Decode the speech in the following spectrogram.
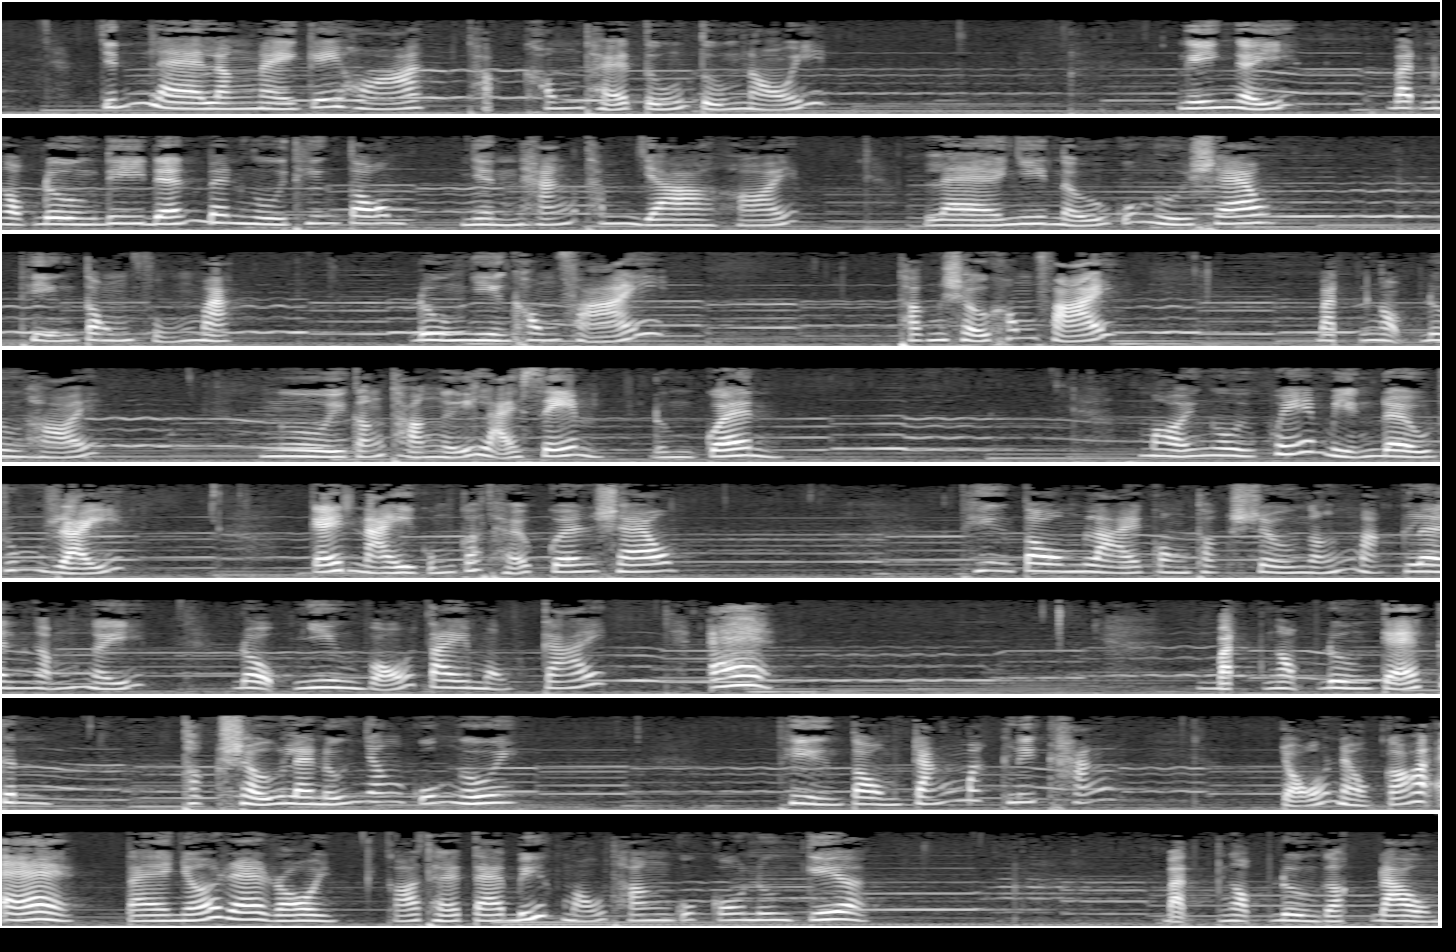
Chính là lần này gây họa, Thật không thể tưởng tượng nổi. Nghĩ nghĩ, Bạch Ngọc Đường đi đến bên người thiên tôn, Nhìn hắn thăm dò, hỏi, Là nhi nữ của người sao? Thiện tôn phụng mặt, Đương nhiên không phải. Thật sự không phải? Bạch Ngọc Đường hỏi, Người cẩn thận nghĩ lại xem, Đừng quên. Mọi người khóe miệng đều run rẩy cái này cũng có thể quên sao? Thiên tôn lại còn thật sự ngẩng mặt lên ngẫm nghĩ, Đột nhiên vỗ tay một cái. À Bạch Ngọc Đường kẻ kinh, Thật sự là nữ nhân của ngươi. Thiên tôn trắng mắt liếc hắn. Chỗ nào có à Ta nhớ ra rồi, Có thể ta biết mẫu thân của cô nương kia. Bạch Ngọc Đường gật đầu.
